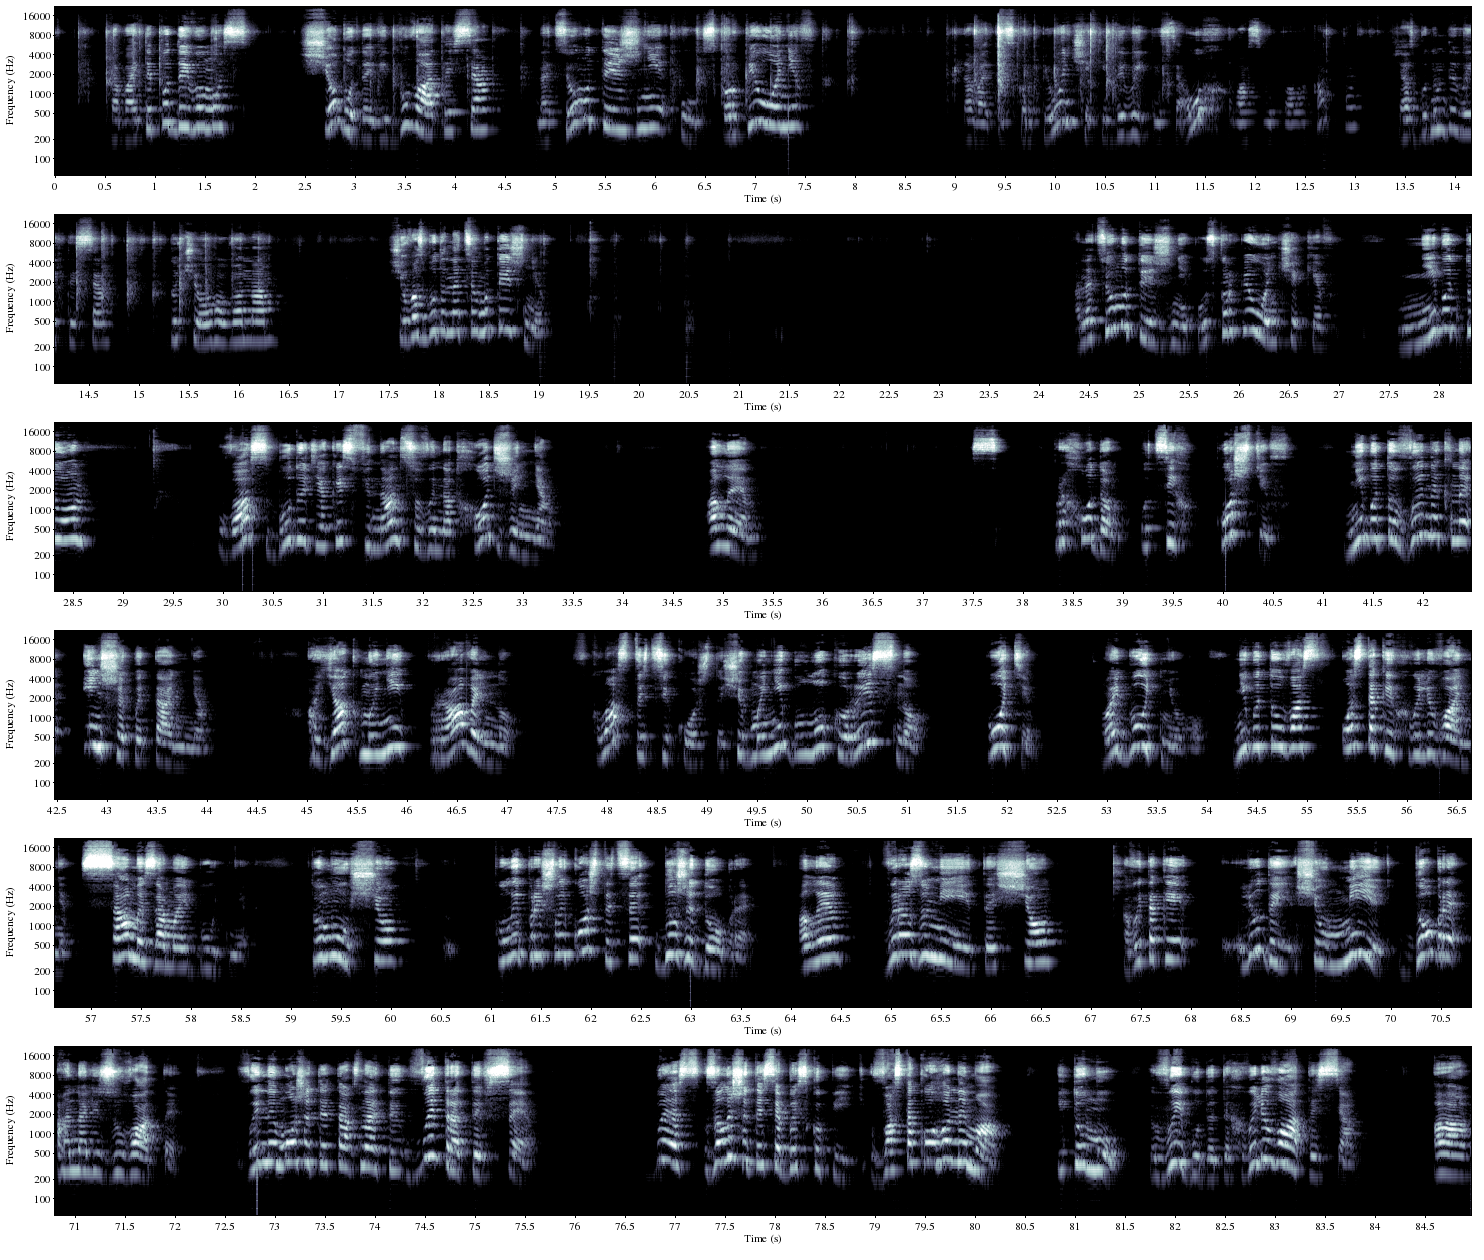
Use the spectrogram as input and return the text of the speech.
давайте подивимось, що буде відбуватися на цьому тижні у скорпіонів. Давайте скорпіончики дивитися. Ух, у вас випала карта. Зараз будемо дивитися, до чого вона. Що у вас буде на цьому тижні? А на цьому тижні у скорпіончиків нібито у вас будуть якісь фінансові надходження, але з приходом оцих коштів нібито виникне інше питання. А як мені правильно вкласти ці кошти, щоб мені було корисно потім, в майбутньому? Нібито у вас ось таке хвилювання саме за майбутнє. Тому що, коли прийшли кошти, це дуже добре. Але ви розумієте, що ви такі люди, що вміють добре аналізувати. Ви не можете так, знаєте, витрати все, без, залишитися без копійки. У вас такого нема. І тому ви будете хвилюватися. А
